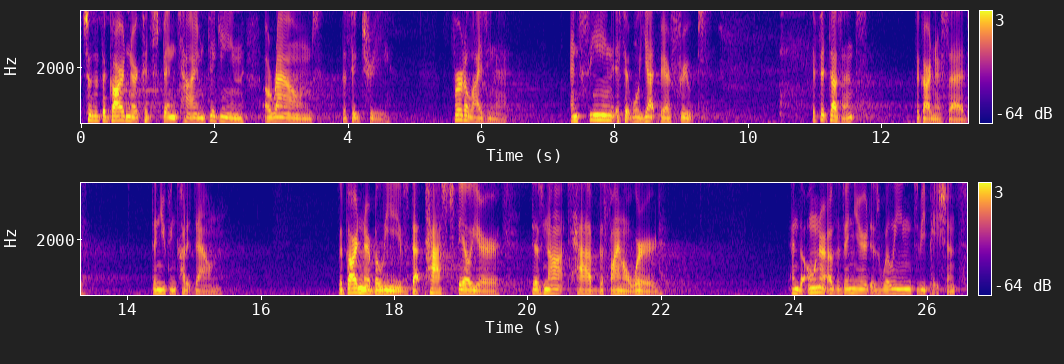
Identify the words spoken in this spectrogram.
so that the gardener could spend time digging around the fig tree, fertilizing it, and seeing if it will yet bear fruit. If it doesn't, the gardener said, then you can cut it down. The gardener believes that past failure does not have the final word. And the owner of the vineyard is willing to be patient.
